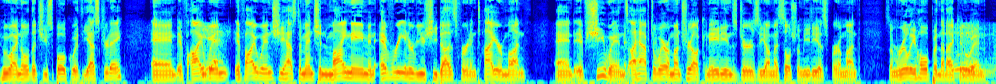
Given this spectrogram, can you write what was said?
who I know that you spoke with yesterday. And if I yeah. win, if I win, she has to mention my name in every interview she does for an entire month. And if she wins, I have to wear a Montreal Canadiens jersey on my social medias for a month. So I'm really hoping that I can Ooh. win.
